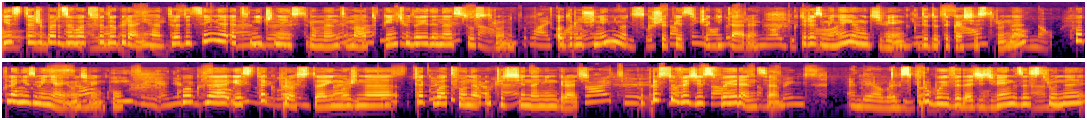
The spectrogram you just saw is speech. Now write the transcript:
Jest też bardzo łatwy do grania. Tradycyjny etniczny instrument ma od 5 do 11 strun. W odróżnieniu od skrzypiec czy gitary, które zmieniają dźwięk, gdy dotyka się struny, kłokle nie zmieniają dźwięku. Kłokle jest tak i można tak łatwo nauczyć się na nim grać. Po prostu weź je w swoje ręce. Spróbuj wydać dźwięk ze struny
